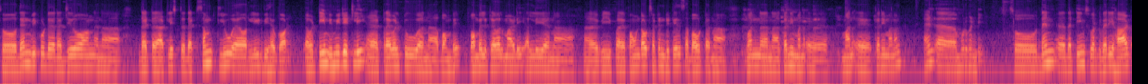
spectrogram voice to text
So then we could zero on that at least that some clue or lead we have got our team immediately travel to Bombay ಬಾಂಬೆಲಿ ಟ್ರಾವೆಲ್ ಮಾಡಿ ಅಲ್ಲಿ we found out certain details about one Kani Mana Man Kani Manan and Murugandi So then uh, the teams worked very hard,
